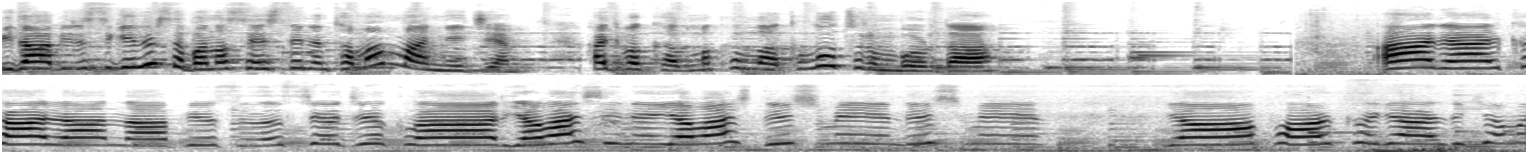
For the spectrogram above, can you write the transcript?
Bir daha birisi gelirse bana seslenin tamam mı anneciğim? Hadi bakalım akıllı akıllı oturun burada. Arel, Karan ne yapıyorsunuz çocuklar? Yavaş inin yavaş düşmeyin düşmeyin. Ya parka geldik ama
